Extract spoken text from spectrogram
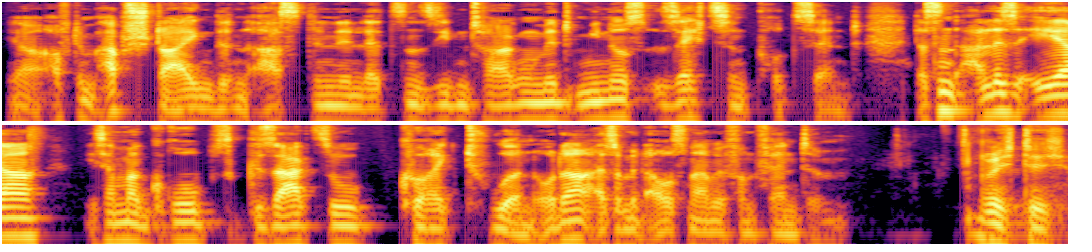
ja, auf dem absteigenden Ast in den letzten sieben Tagen mit minus 16 Prozent. Das sind alles eher, ich sag mal grob gesagt, so Korrekturen, oder? Also mit Ausnahme von Phantom. Richtig.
